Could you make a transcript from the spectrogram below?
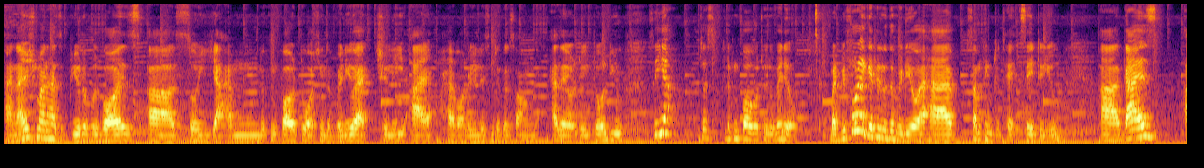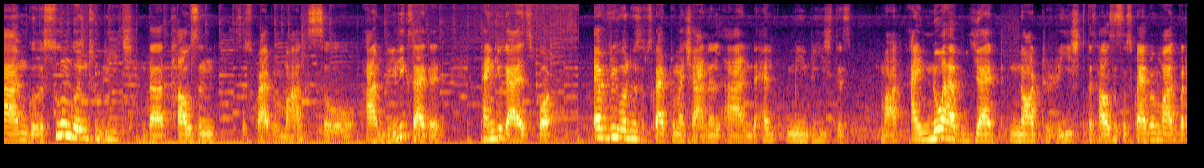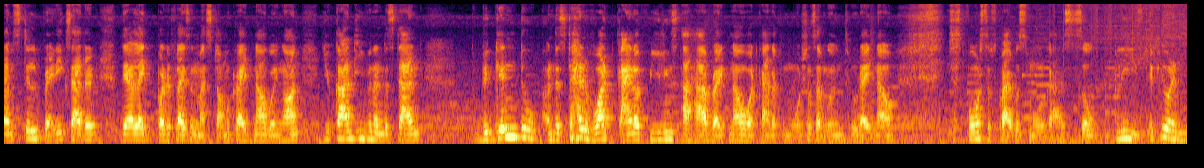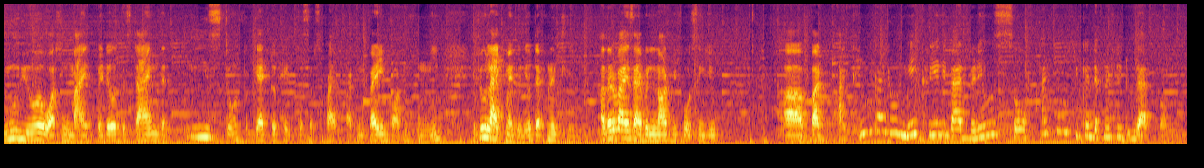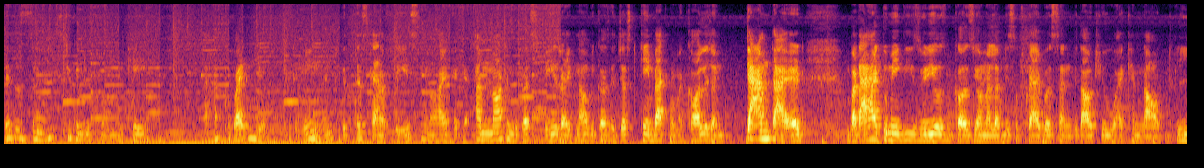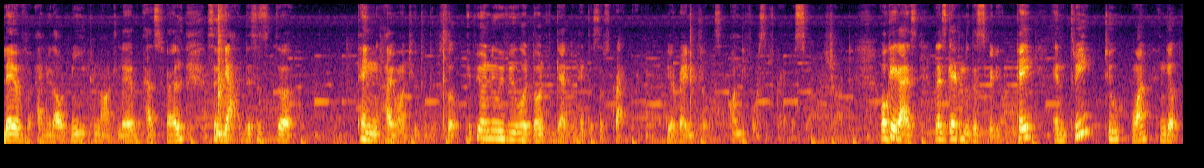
And Ayushmann has a beautiful voice. Uh, so yeah, I'm looking forward to watching the video. Actually, I have already listened to the song as I already told you. So yeah just looking forward to the video. But before I get into the video I have something to say to you. Uh, guys I'm go soon going to reach the thousand subscriber mark. So I'm really excited. Thank you guys for everyone who subscribed to my channel and helped me reach this mark. I know i have yet not reached the thousand subscriber mark but i'm still very excited. There are like butterflies in my stomach right now going on. You can't even understand begin to understand what kind of feelings I have right now, what kind of emotions I'm going through right now. Just four subscribers more guys. So please, if you're a new viewer watching my video this time, then please don't forget to hit the subscribe button. Very important for me. If you like my video, definitely. Otherwise, I will not be forcing you. Uh, but I think I don't make really bad videos, so I think you can definitely do that for me. This is the least you can do for me, okay? I'm providing you entertainment with this kind of phase. You know, I, I am not in the best phase right now because I just came back from my college. I'm damn tired, but I had to make these videos because you're my lovely subscribers, and without you, I cannot live, and without me, you cannot live as well. So yeah, this is the thing I want you to do. So if you're a new viewer, don't forget to hit the subscribe button. We are very close. Only four subscribers so short. Okay guys, let's get into this video. Okay, in three, two, one, and go.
